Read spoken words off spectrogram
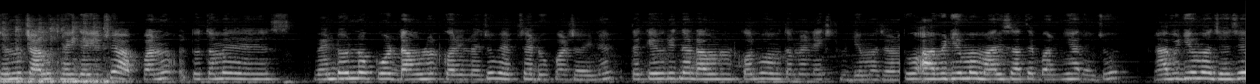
જેનું ચાલુ થઈ ગયું છે આપવાનું. તો તમે વેન્ડોરનો કોડ ડાઉનલોડ કરી લેજો વેબસાઇટ ઉપર જઈને. તો કેવી રીતના ડાઉનલોડ કરવો હું તમને નેક્સ્ટ વિડીયોમાં જણાવું તો આ વિડીયોમાં મારી સાથે બન્યા રહેજો. આ વિડીયોમાં જે જે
